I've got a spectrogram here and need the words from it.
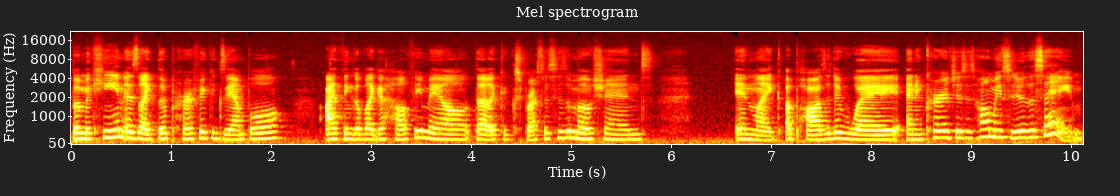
But mckean is like the perfect example i think of like a healthy male that like expresses his emotions in like a positive way and encourages his homies to do the same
